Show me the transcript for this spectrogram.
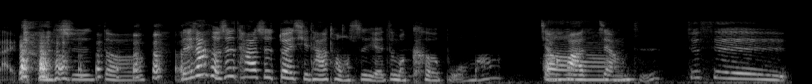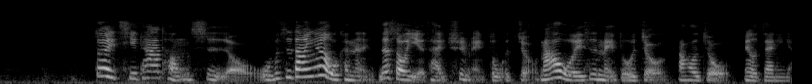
来吧？很值得。等一下，可是他是对其他同事也这么刻薄吗？讲话这样子，就是。对其他同事哦，我不知道，因为我可能那时候也才去没多久，然后我也是没多久，然后就没有在那家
